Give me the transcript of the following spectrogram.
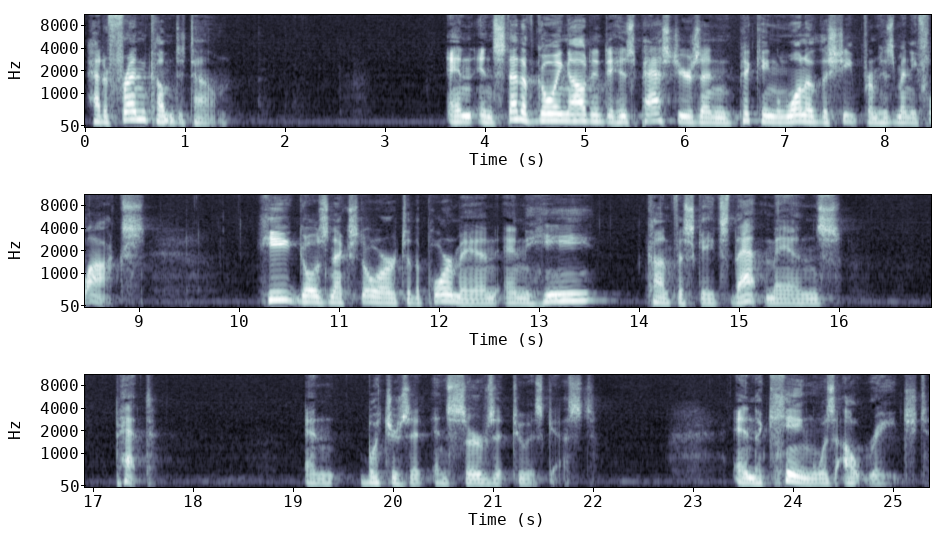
had a friend come to town. And instead of going out into his pastures and picking one of the sheep from his many flocks, he goes next door to the poor man and he confiscates that man's pet and butchers it and serves it to his guest. And the king was outraged.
